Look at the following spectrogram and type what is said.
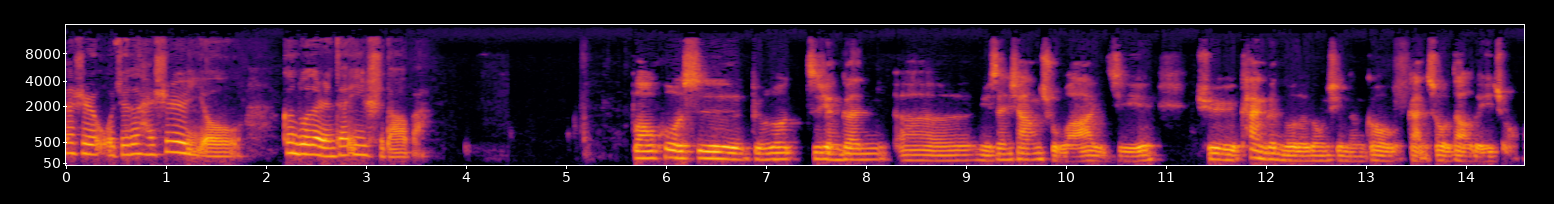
但是我觉得还是有更多的人在意识到吧。包括是比如说之前跟呃女生相处啊，以及去看更多的东西，能够感受到的一种。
